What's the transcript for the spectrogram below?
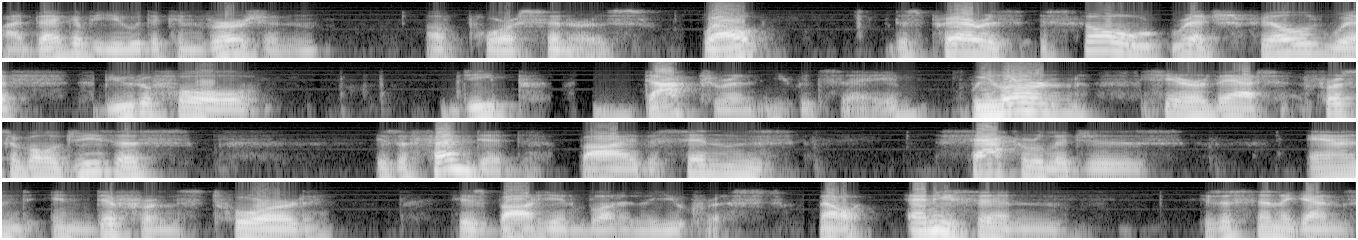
I beg of you the conversion of poor sinners. Well, this prayer is, is so rich, filled with beautiful, deep doctrine, you could say. We learn here that, first of all, Jesus is offended by the sins, sacrileges, and indifference toward his body and blood in the Eucharist. Now, any sin is a sin against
